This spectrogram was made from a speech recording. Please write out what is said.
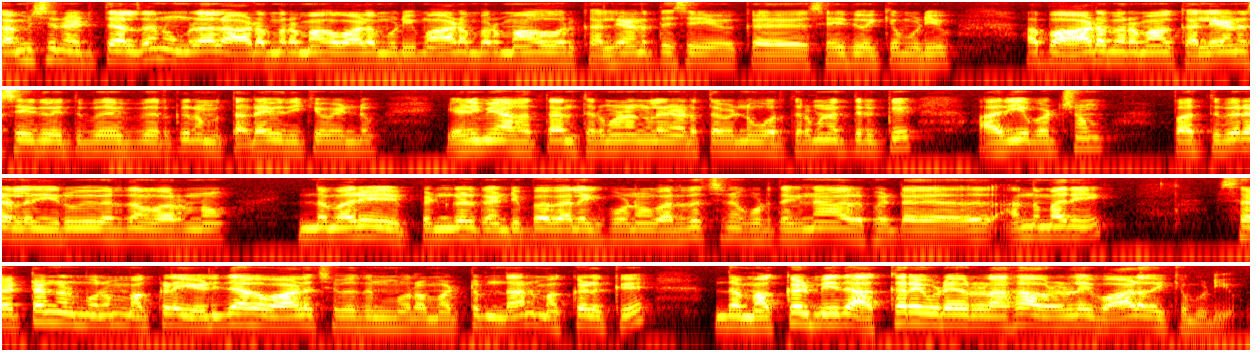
கமிஷன் அடித்தால் தான் உங்களால் ஆடம்பரமாக வாழ முடியும். ஆடம்பரமாக ஒரு கல்யாணத்தை செய்ய செய்து வைக்க முடியும். அப்போ ஆடம்பரமாக கல்யாணம் செய்து வைத்து வைப்பதற்கு நம்ம தடை விதிக்க வேண்டும். எளிமையாகத்தான் திருமணங்களை நடத்த வேண்டும். ஒரு திருமணத்திற்கு அதிகபட்சம் பத்து பேர் அல்லது இருபது பேர் தான் வரணும். இந்த மாதிரி பெண்கள் கண்டிப்பாக வேலைக்கு போகணும். வரதட்சணை கொடுத்தீங்கன்னா அந்த மாதிரி சட்டங்கள் மூலம் மக்களை எளிதாக வாழச் செய்வதன் மூலம் மட்டும்தான் மக்களுக்கு இந்த மக்கள் மீது அக்கறை உடையவர்களாக அவர்களை வாழ வைக்க முடியும்.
